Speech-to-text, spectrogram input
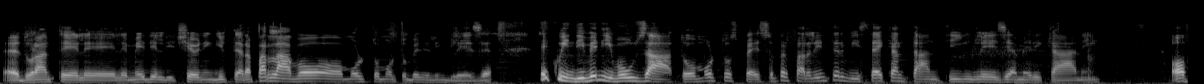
eh, durante le, le medie il liceo in Inghilterra, parlavo molto molto bene l'inglese e quindi venivo usato molto spesso per fare le interviste ai cantanti inglesi e americani. Ho-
